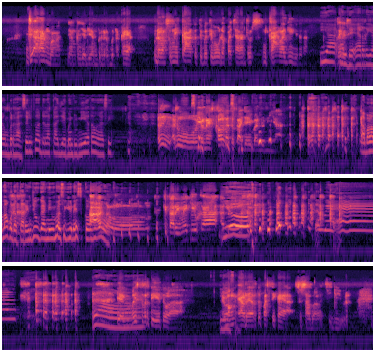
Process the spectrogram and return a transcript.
Jarang banget yang kejadian bener-bener kayak udah langsung nikah atau tiba-tiba udah pacaran terus nikah lagi gitu kan. iya? LDR yang berhasil itu adalah keajaiban dunia tau gak sih eh aduh UNESCO satu keajaiban dunia lama-lama aku daftarin juga nih masuk UNESCO aduh kita remake yuk kak Aduh. yuk TBL ya ya gue seperti itulah Iya Emang LDR tuh pasti kayak susah banget sih jujur.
